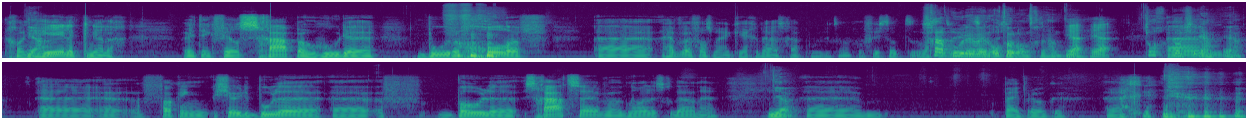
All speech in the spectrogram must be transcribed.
gewoon Ja. heerlijk knullig. Weet ik veel, schapenhoeden, boerengolf. Eh hebben we volgens mij een keer gedaan, schapenhoeden, toch? Of is dat... Schapenhoeden hebben we in? Ottoland gedaan. Ja, ja. Toch? Ja, Ehm, ja. eh, fucking Jeu de Boule, f- bolen, schaatsen hebben we ook nog wel eens gedaan, hè? ja, Ehm pijproken. Eh, dat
